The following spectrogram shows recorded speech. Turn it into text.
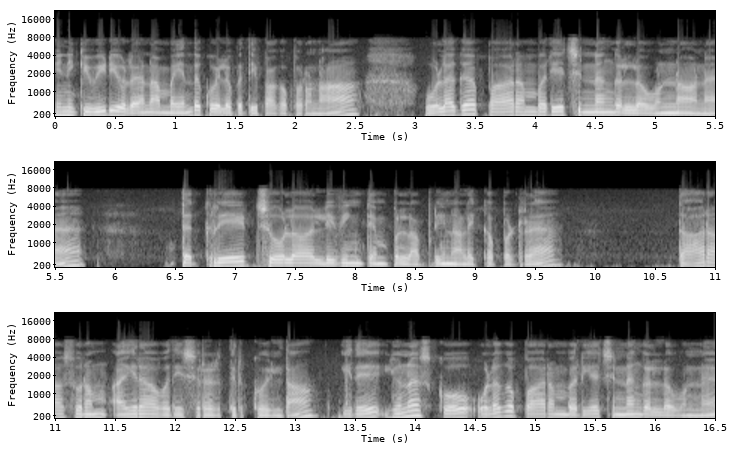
இன்னைக்கு வீடியோவில் நம்ம எந்த கோயிலை பற்றி பார்க்க போகிறோன்னா உலக பாரம்பரிய சின்னங்களில் ஒன்றான the great Chola living temple அப்படின்னு அழைக்கப்படுற தாராசுரம் ஐராவதீஸ்வரர் திருக்கோயில் தான். இது யுனெஸ்கோ உலக பாரம்பரிய சின்னங்களில் ஒன்று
